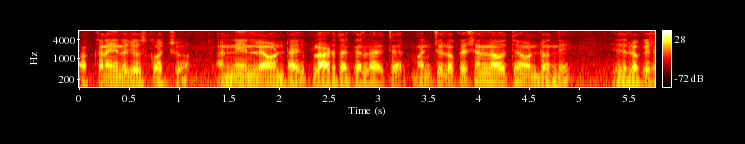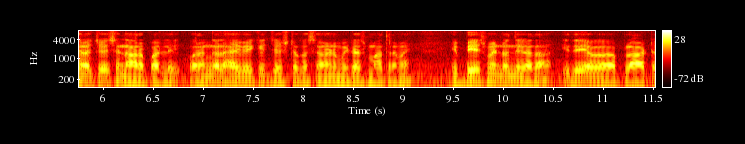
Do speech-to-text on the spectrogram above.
పక్కన ఇండ్లు చూసుకోవచ్చు. అన్ని ఇండ్లే ఉంటాయి ప్లాట్ దగ్గరలో అయితే. మంచి లొకేషన్లో అయితే ఉంటుంది. ఇది లొకేషన్ వచ్చేసి నారపల్లి. వరంగల్ హైవేకి జస్ట్ ఒక సెవెన్ మీటర్స్ మాత్రమే. ఈ బేస్మెంట్ ఉంది కదా ఇదే ఒక ప్లాట్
